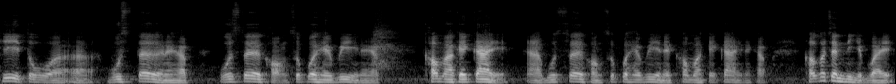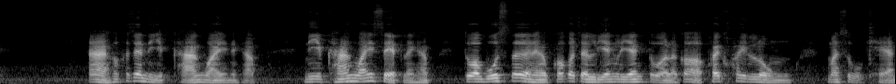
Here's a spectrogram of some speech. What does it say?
ที่ตัวบูสเตอร์นะครับบูสเตอร์ของซูเปอร์เฮฟวี่นะครับเข้ามาใกล้ๆอ่าบูสเตอร์ของซูเปอร์เฮฟวี่เนี่ยเข้ามาใกล้ๆนะครับเขาก็จะหนีบไว้อ่าเขาก็จะหนีบค้างไว้นะครับหนีบค้างไว้เสร็จเลยครับตัวบูสเตอร์นะครับเขาก็จะเลี้ยงเลี้ยงตัวแล้วก็ค่อยๆลงมาสู่แขน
